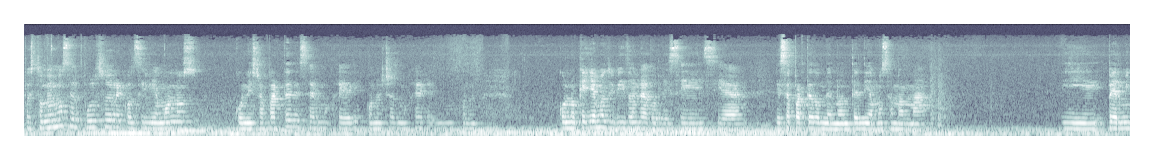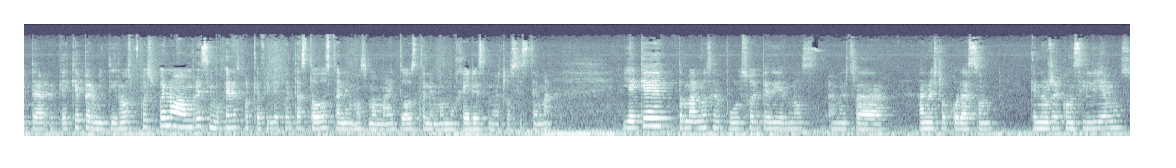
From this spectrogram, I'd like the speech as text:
pues tomemos el pulso y reconciliémonos con nuestra parte de ser mujer y con nuestras mujeres, ¿no? con, con lo que ya hemos vivido en la adolescencia, esa parte donde no entendíamos a mamá. Y permita, que hay que permitirnos, pues bueno, a hombres y mujeres, porque a fin de cuentas todos tenemos mamá y todos tenemos mujeres en nuestro sistema. Y hay que tomarnos el pulso y pedirnos a, nuestra, a nuestro corazón que nos reconciliemos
